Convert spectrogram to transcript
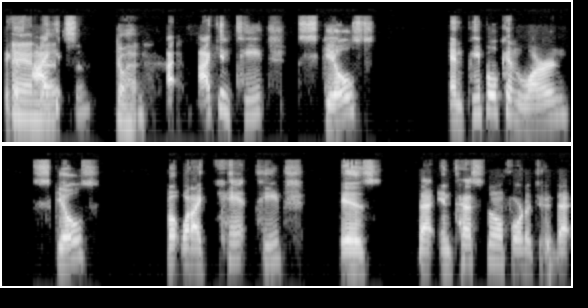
Because And I can go ahead. I, I can teach skills and people can learn skills, but what I can't teach is that intestinal fortitude, that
